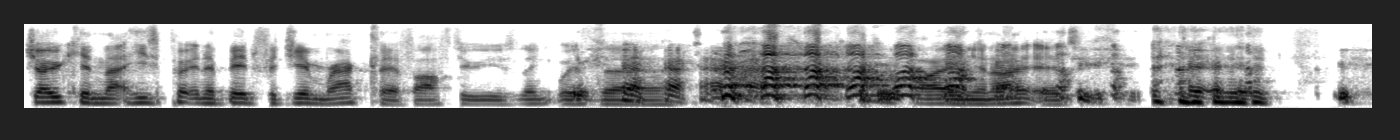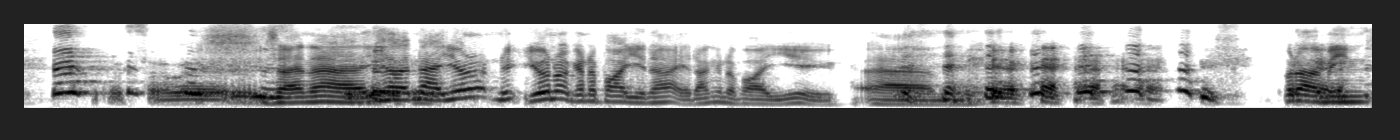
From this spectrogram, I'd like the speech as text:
joking that he's putting a bid for Jim Ratcliffe after he was linked with uh, Bayern United. He's like, nah, he's like, nah, you're not, you're not going to buy United. I'm going to buy you. Um, but I mean,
